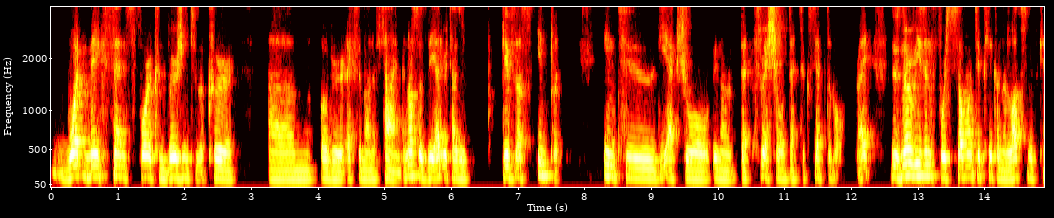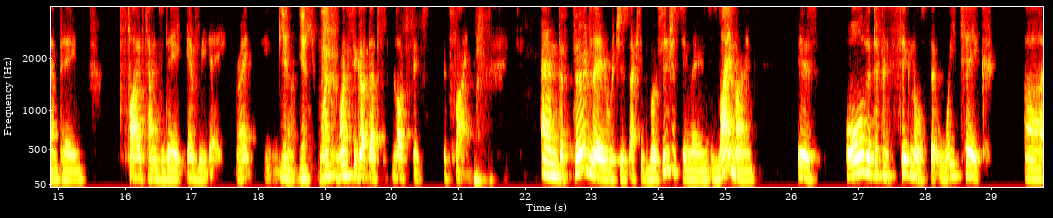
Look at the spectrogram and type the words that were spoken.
what makes sense for a conversion to occur um, over x amount of time. And also the advertiser gives us input into the actual you know that threshold that's acceptable right there's no reason for someone to click on a locksmith campaign five times a day every day right? Yeah, you know, yeah. Once you got that lock fixed, it's fine. And the third layer, which is actually the most interesting layer in my mind, is all the different signals that we take uh,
